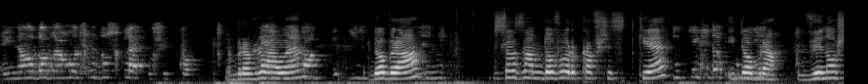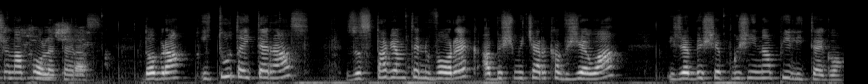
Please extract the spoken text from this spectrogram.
Ej, no dobra, chodźmy do sklepu szybko. Dobra, Wlejmy wlałem. tam Dobra, wsadzam do worka wszystkie. i dobra, wynoszę na pole teraz. Dobra, i tutaj teraz zostawiam ten worek, aby śmieciarka wzięła i żeby się później napili tego.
